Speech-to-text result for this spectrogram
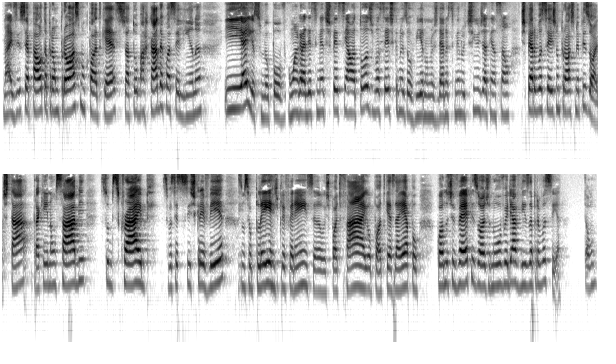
Mas isso é pauta para um próximo podcast. Já estou marcada com a Celina. E é isso, meu povo. Um agradecimento especial a todos vocês que nos ouviram, nos deram esse minutinho de atenção. Espero vocês no próximo episódio, tá? Para quem não sabe, subscribe. Se você se inscrever no seu player de preferência, o Spotify ou podcast da Apple, quando tiver episódio novo, ele avisa para você. Então,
